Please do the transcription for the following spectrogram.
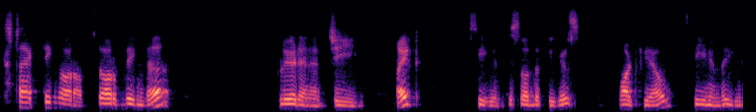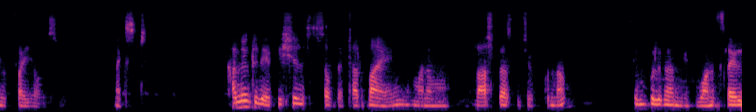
ఎక్స్ట్రాక్టింగ్ ఆర్ అబ్సార్బింగ్ ద ఫ్లూయిడ్ ఎనర్జీ రైట్ సీ దిస్ ఆర్ ద ఫిగర్స్ What we have seen in the unit 5 also. Next. Coming to the efficiencies of the turbine, మనం లాస్ట్ క్లాస్లో చెప్పుకున్నాం. సింపుల్గా మీకు వన్ స్లైడ్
